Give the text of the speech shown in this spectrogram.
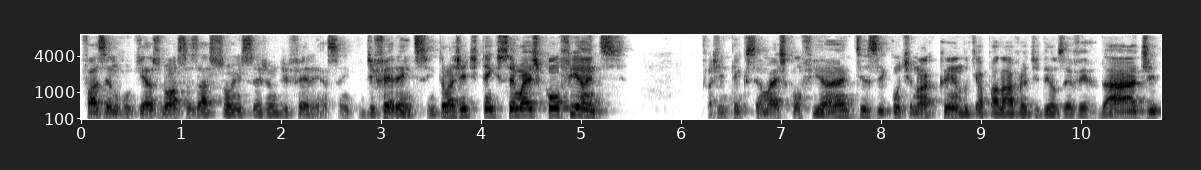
fazendo com que as nossas ações sejam diferentes. Então a gente tem que ser mais confiantes. A gente tem que ser mais confiantes e continuar crendo que a palavra de Deus é verdade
